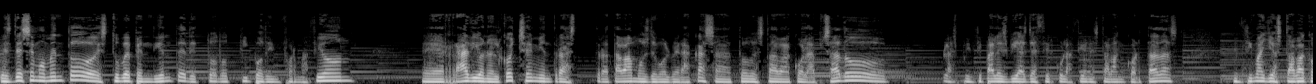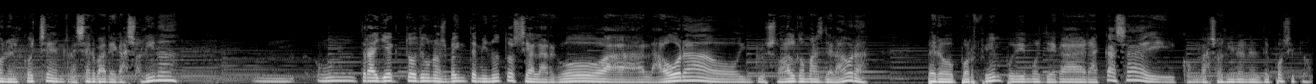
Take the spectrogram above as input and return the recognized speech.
Desde ese momento estuve pendiente de todo tipo de información, eh, radio en el coche mientras tratábamos de volver a casa. Todo estaba colapsado, las principales vías de circulación estaban cortadas. Encima yo estaba con el coche en reserva de gasolina. Mm, un trayecto de unos 20 minutos se alargó a la hora o incluso algo más de la hora. Pero por fin pudimos llegar a casa y con gasolina en el depósito.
